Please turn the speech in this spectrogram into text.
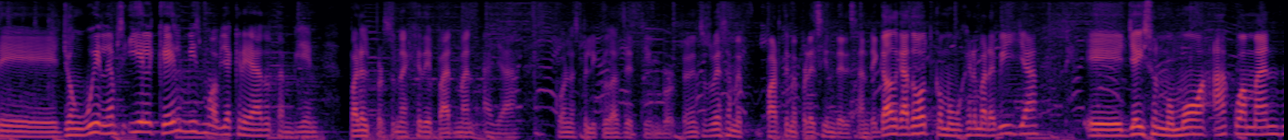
de John Williams y el que él mismo había creado también para el personaje de Batman allá con las películas de Tim Burton. Entonces esa parte me parece interesante. Gal Gadot como Mujer Maravilla, eh, Jason Momoa, Aquaman,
